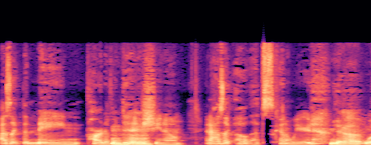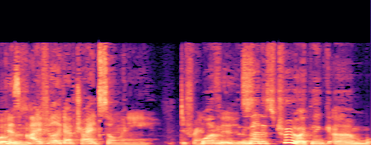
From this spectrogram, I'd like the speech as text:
as like the main part of a mm-hmm. dish, you know. And I was like, oh, that's kind of weird. Yeah, well, because I feel like I've tried so many different well, foods. And that is true. I think um,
